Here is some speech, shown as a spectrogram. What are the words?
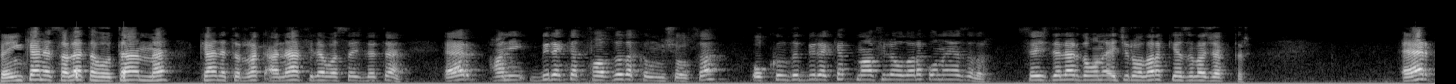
فَاِنْ كَانَ صَلَاتَهُ تَامَّ kânetir rak'a nafile ve secdeten. Eğer hani bir rekat fazla da kılmış olsa o kıldığı bir rekat nafile olarak ona yazılır. Secdeler de ona ecir olarak yazılacaktır. Eğer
